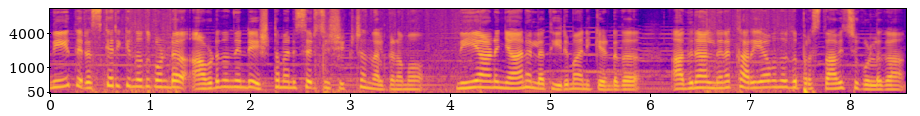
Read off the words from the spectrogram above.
നീ തിരസ്കരിക്കുന്നത് കൊണ്ട് അവിടുന്ന് നിന്റെ ഇഷ്ടമനുസരിച്ച് ശിക്ഷ നൽകണമോ? നീയാണ് ഞാനല്ല തീരുമാനിക്കേണ്ടത്. അതിനാൽ നിനക്കറിയാവുന്നത് പ്രസ്താവിച്ചു കൊള്ളുക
